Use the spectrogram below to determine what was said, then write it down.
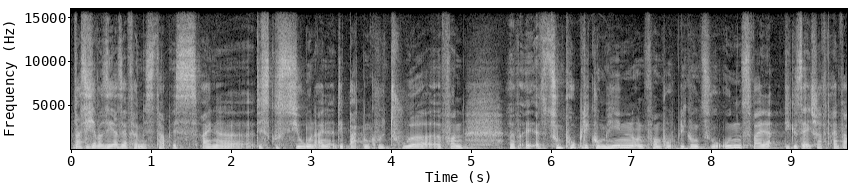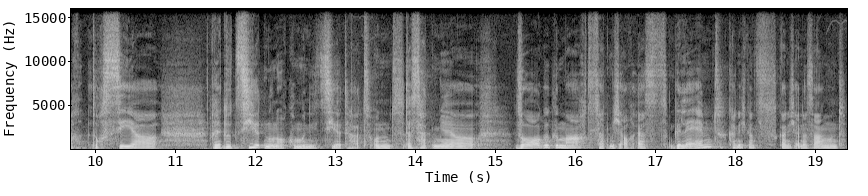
Was ich aber sehr sehr vermisst habe, ist eine Diskussion, eine Debattenkultur äh, von also zum Publikum hin und vom Publikum zu uns, weil die Gesellschaft einfach doch sehr reduziert nur noch kommuniziert hat. Und das hat mir Sorge gemacht, das hat mich auch erst gelähmt, kann ich ganz gar nicht anders sagen. Und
